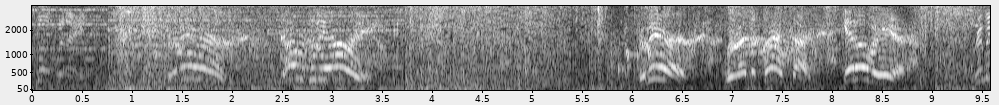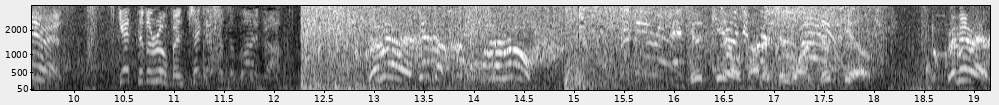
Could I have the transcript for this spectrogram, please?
smoke grenades. Ramirez, come to the alley. Ramirez, we're at the crash site. Get over here. Ramirez, get to the roof and check out the supply drop. Ramirez, get the f over the roof. Ramirez! Good kills, Hunter 2-1. Good kills. Ramirez,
